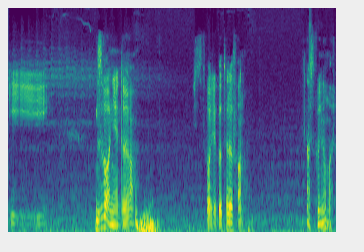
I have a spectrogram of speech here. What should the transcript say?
i Dzwonię do swojego telefonu na swój numer.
